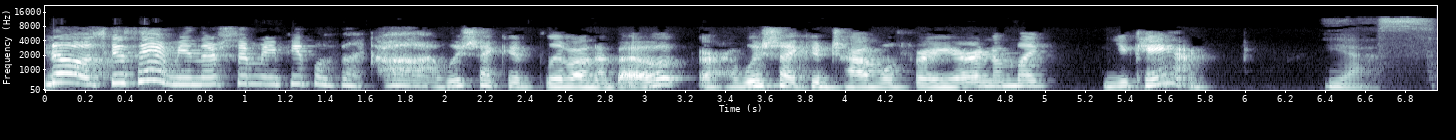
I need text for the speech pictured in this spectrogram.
No, I was gonna say. I mean, there's so many people who are like, "Oh, I wish I could live on a boat," or "I wish I could travel for a year," and I'm like, you can. Yes.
